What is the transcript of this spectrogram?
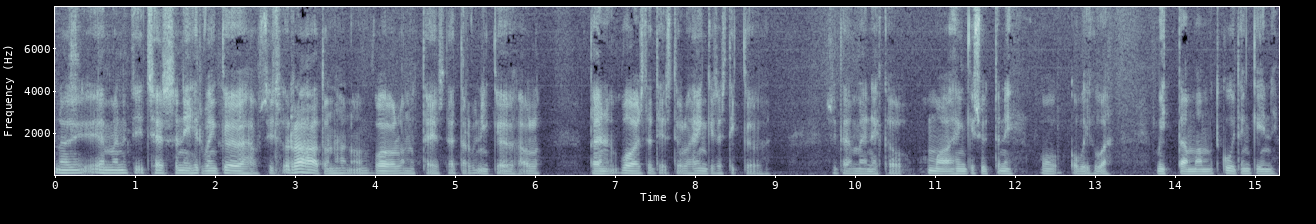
No en mä nyt itse asiassa niin hirveän köyhä ole. Siis rahatonhan on, voi olla, mutta ei sitä tarvitse niin köyhä olla. Tai voi sitä tietysti olla henkisesti köyhä. Sitä mä en ehkä ole omaa henkisyyttäni ole kovin hyvä mittaamaan, mutta kuitenkin niin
